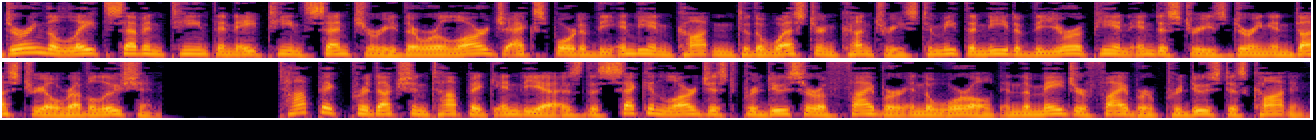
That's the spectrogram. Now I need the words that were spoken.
During the late 17th and 18th century there were large export of the Indian cotton to the Western countries to meet the need of the European industries during Industrial Revolution. Topic production Topic India is the second largest producer of fibre in the world and the major fibre produced is cotton.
